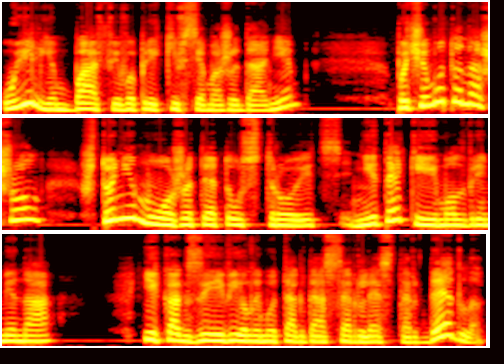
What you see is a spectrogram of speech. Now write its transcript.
Уильям Баффи, вопреки всем ожиданиям, почему-то нашел, что не может это устроить, не такие, мол, времена — и, как заявил ему тогда сэр Лестер Дедлок,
